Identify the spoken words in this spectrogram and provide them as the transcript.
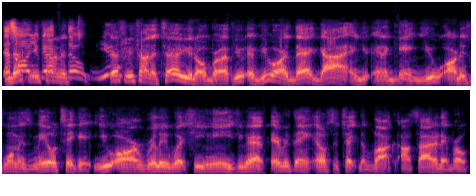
That's, all what you he got to trying do. You That's what he's trying to tell you though, bro. If you if you are that guy and you and again you are this woman's meal ticket, you are really what she needs. You have everything else to check the block outside of that, bro.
